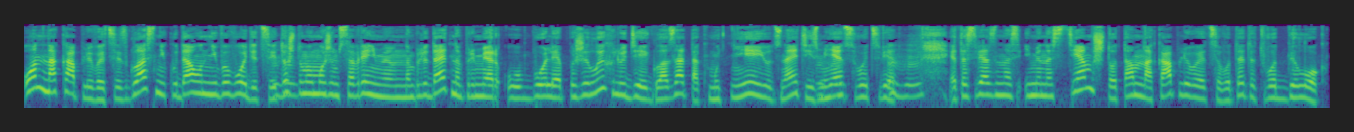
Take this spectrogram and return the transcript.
он накапливается из глаз, никуда он не выводится. И угу. то, что мы можем со временем наблюдать, например, у более пожилых людей глаза так мутнеют, знаете, изменяют угу. свой цвет. Угу. Это связано именно с тем, что там накапливается вот этот вот белок.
